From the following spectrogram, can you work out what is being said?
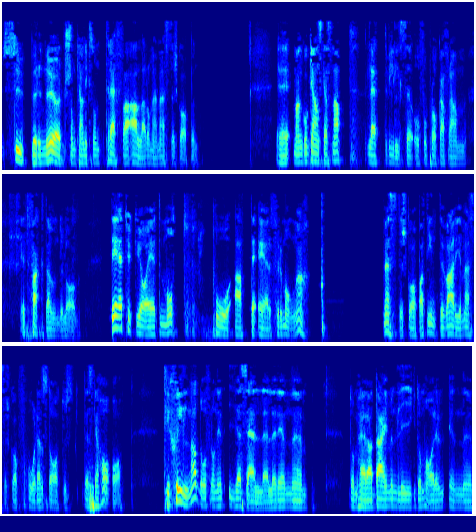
supernörd som kan liksom träffa alla de här mästerskapen. Eh, man går ganska snabbt lätt vilse och får plocka fram ett faktaunderlag det tycker jag är ett mått på att det är för många mästerskap, att inte varje mästerskap får den status det ska ha. Till skillnad då från en ISL eller en, eh, de här Diamond League, de har en, en eh,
